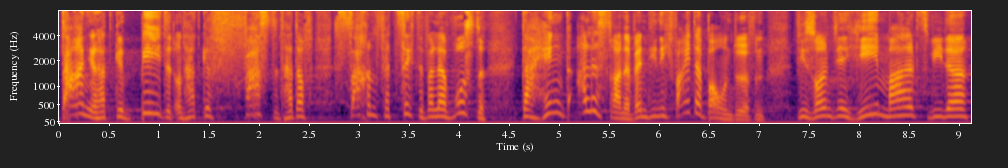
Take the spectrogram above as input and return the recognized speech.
Daniel hat gebetet und hat gefastet, hat auf Sachen verzichtet, weil er wusste, da hängt alles dran. Wenn die nicht weiterbauen dürfen, wie sollen wir jemals wieder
